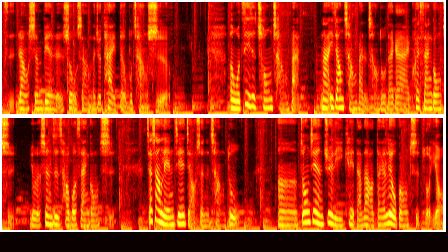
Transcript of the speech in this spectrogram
子，让身边人受伤，那就太得不偿失了。嗯，我自己是冲长板，那一张长板的长度大概快三公尺，有的甚至超过三公尺，加上连接脚绳的长度，嗯，中间的距离可以达到大概六公尺左右，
